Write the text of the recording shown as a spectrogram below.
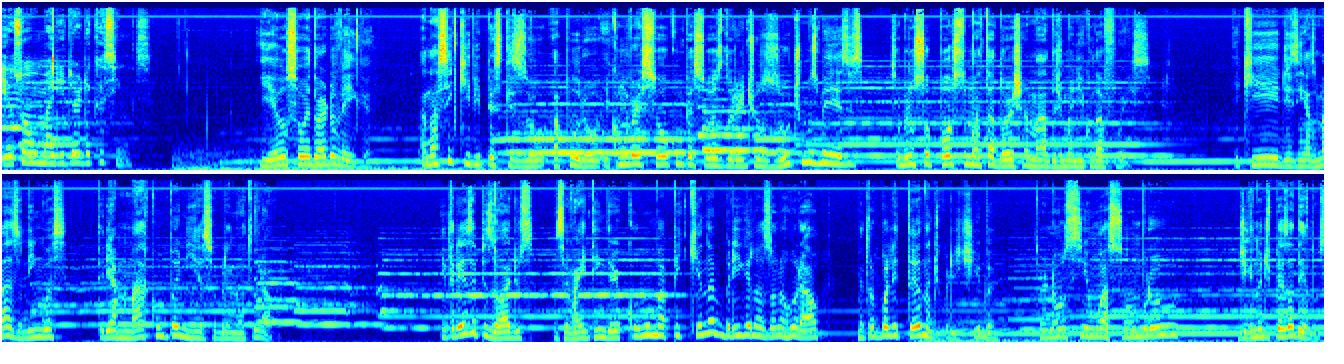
Eu sou o marido Arda Cassins. E eu sou Eduardo Veiga. A nossa equipe pesquisou, apurou e conversou com pessoas durante os últimos meses sobre um suposto matador chamado de Manico da Foice. E que, dizem as más línguas, teria má companhia sobrenatural. Em três episódios, você vai entender como uma pequena briga na zona rural metropolitana de Curitiba tornou-se um assombro digno de pesadelos,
